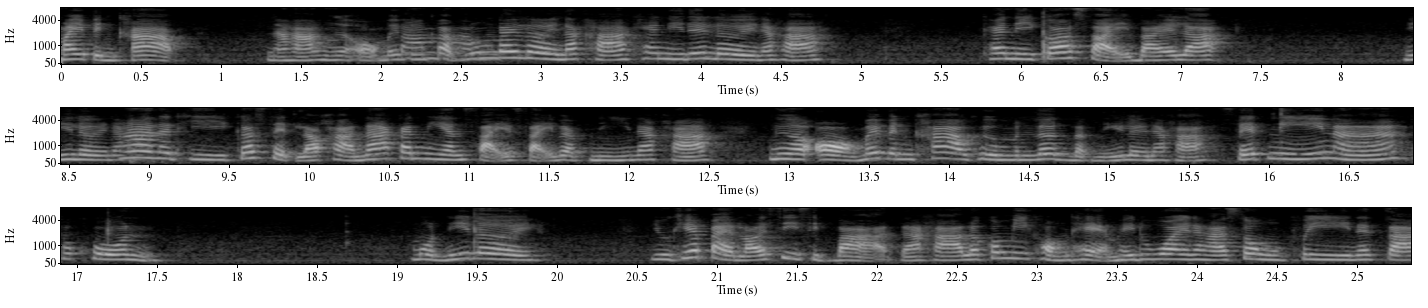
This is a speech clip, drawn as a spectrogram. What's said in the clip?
ไม่เป็นคราบนะคะ เหงื่อออกไม่เป็นแบบรุ่งได้เลยนะคะ แค่นี้ได้เลยนะคะ แค่นี้ก็ใสใบละ นี่เลยนะ5นาทีก็เสร็จแล้วค่ะ หน้าก็เนียนใสๆแบบนี้นะคะเหงื่อออกไม่เป็นข้าวคือมันเลิศแบบนี้เลยนะคะ เซตนี้นะทุกคน หมดนี้เลย อยู่แค่ 840 บาทนะคะ แล้วก็มีของแถมให้ด้วยนะคะ ส่งฟรีนะจ๊ะ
